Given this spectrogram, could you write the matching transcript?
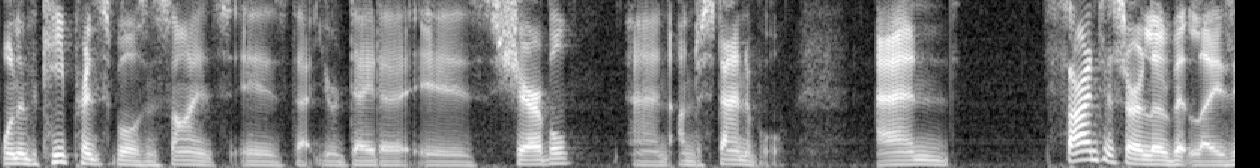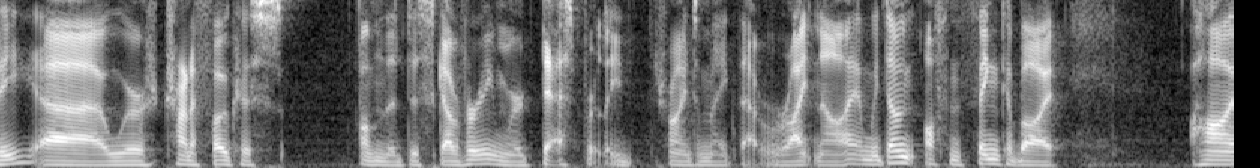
One of the key principles in science is that your data is shareable and understandable. And scientists are a little bit lazy. Uh, we're trying to focus on the discovery and we're desperately trying to make that right now. And we don't often think about how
